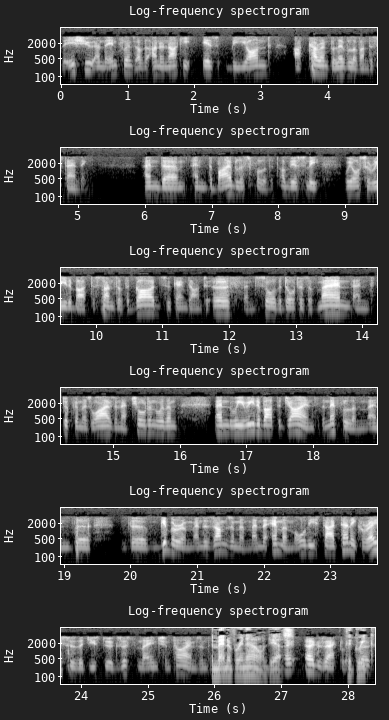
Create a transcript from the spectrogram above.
the issue and the influence of the Anunnaki is beyond our current level of understanding. And, um, and the Bible is full of it. Obviously, we also read about the sons of the gods who came down to earth and saw the daughters of man and took them as wives and had children with them. And we read about the giants, the Nephilim, and the the Gibborim and the Zamzumim and the Emim, all these titanic races that used to exist in the ancient times. And the men of renown, yes. exactly. The Greek so,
